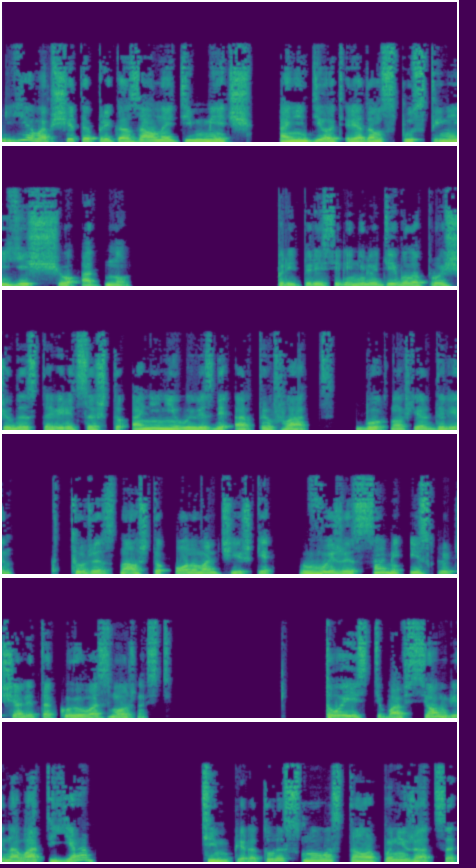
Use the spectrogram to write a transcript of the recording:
Я вообще-то приказал найти меч, а не делать рядом с пустыней еще одну. При переселении людей было проще удостовериться, что они не вывезли артефакт, буркнул Ферделин. Кто же знал, что он у мальчишки? Вы же сами исключали такую возможность. То есть во всем виноват я? Температура снова стала понижаться.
